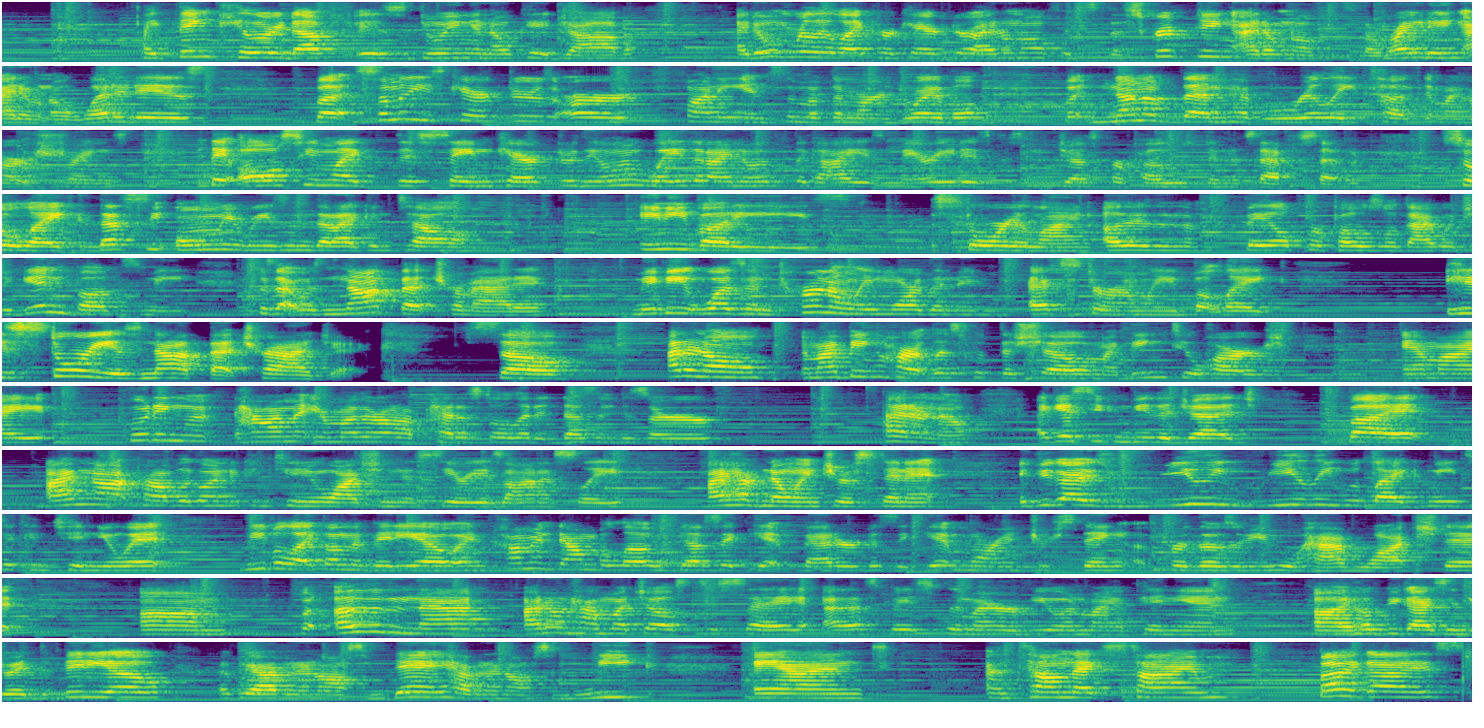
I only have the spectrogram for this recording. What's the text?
I think Hilary Duff is doing an okay job. I don't really like her character. I don't know if it's the scripting, I don't know if it's the writing, I don't know what it is. But some of these characters are funny and some of them are enjoyable, but none of them have really tugged at my heartstrings. They all seem like the same character. The only way that I know that the guy is married is because he just proposed in this episode. So, like, that's the only reason that I can tell anybody's storyline other than the failed proposal guy, which again bugs me because that was not that traumatic. Maybe it was internally more than externally, but like his story is not that tragic. So I don't know. Am I being heartless with the show? Am I being too harsh? Am I putting How I Met Your Mother on a pedestal that it doesn't deserve? I don't know. I guess you can be the judge, but I'm not probably going to continue watching this series, honestly. I have no interest in it. If you guys really, really would like me to continue it, leave a like on the video and comment down below. Does it get better? Does it get more interesting for those of you who have watched it? Um, but other than that, I don't have much else to say. Uh, that's basically my review and my opinion. Uh, I hope you guys enjoyed the video. Hope you're having an awesome day, having an awesome week. And until next time, bye guys.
